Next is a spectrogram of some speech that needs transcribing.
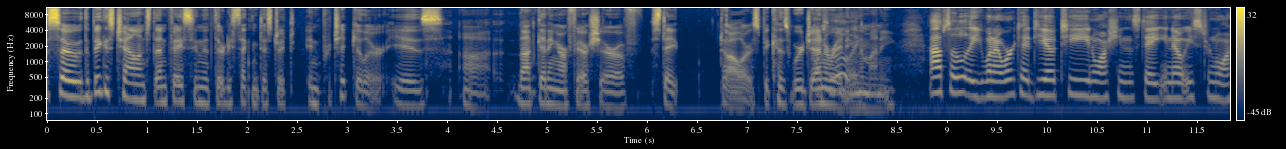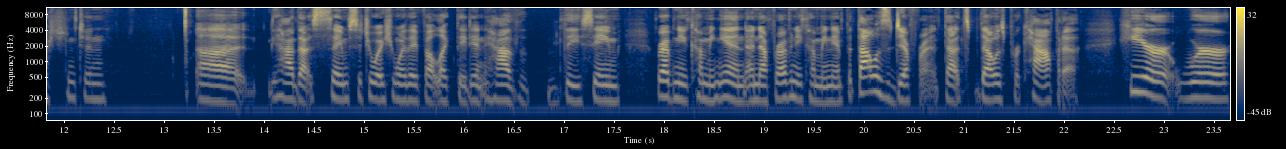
So, the biggest challenge then facing the 32nd District in particular is uh, not getting our fair share of state dollars because we're generating Absolutely. the money. Absolutely. When I worked at DOT in Washington State, you know, Eastern Washington uh, had that same situation where they felt like they didn't have the same revenue coming in, enough revenue coming in, but that was different. That's that was per capita. Here, we're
